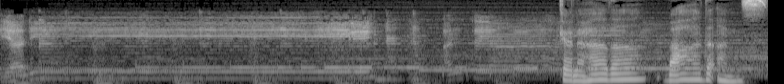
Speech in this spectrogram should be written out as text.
يا دين. كان هذا بعد أمس.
